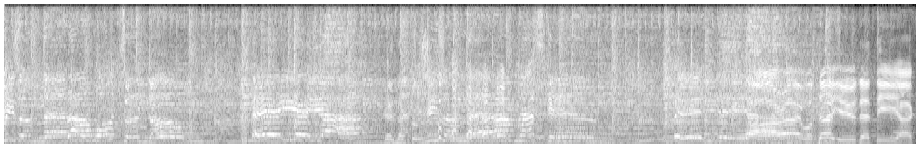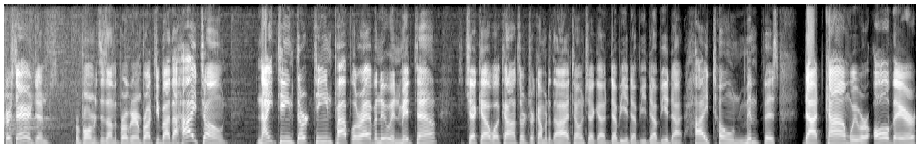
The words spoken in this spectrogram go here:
reason that I want to know. And that's the reason that I'm asking. All right, we'll tell you that the uh, Chris Harrington's performances on the program brought to you by the High Tone, 1913 Poplar Avenue in Midtown. To check out what concerts are coming to the High Tone, check out www.hightonememphis.com. We were all there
